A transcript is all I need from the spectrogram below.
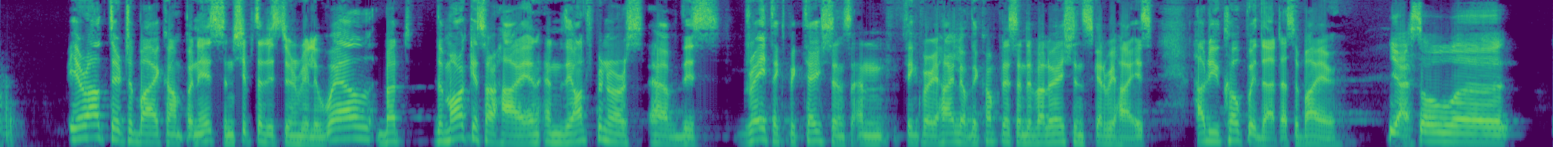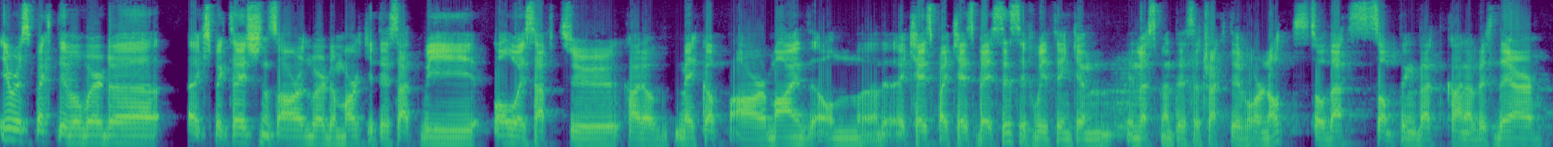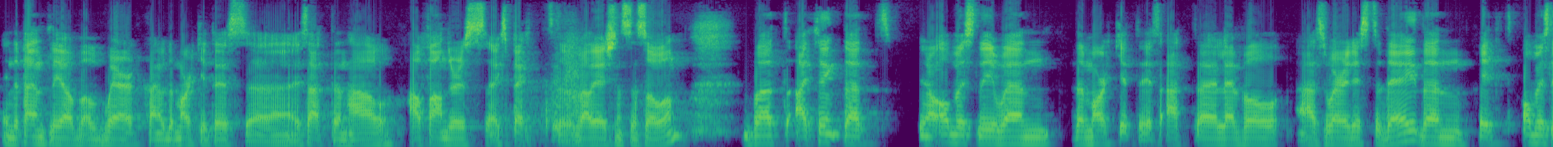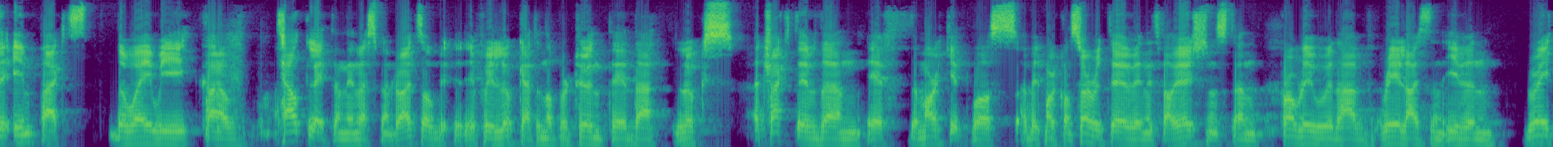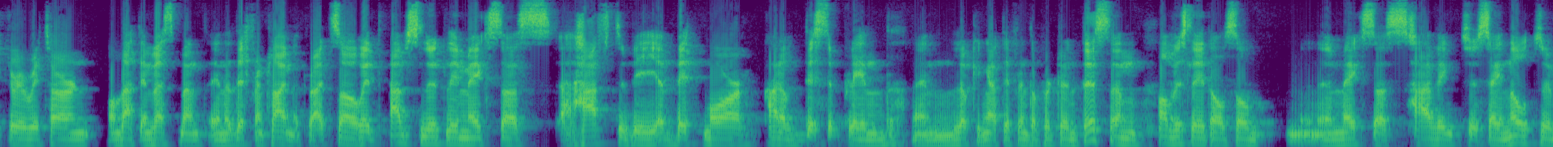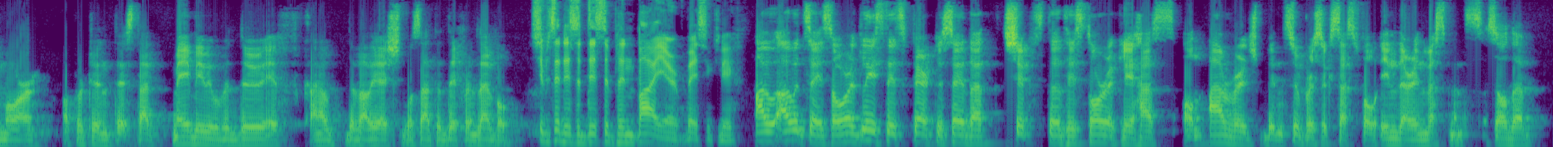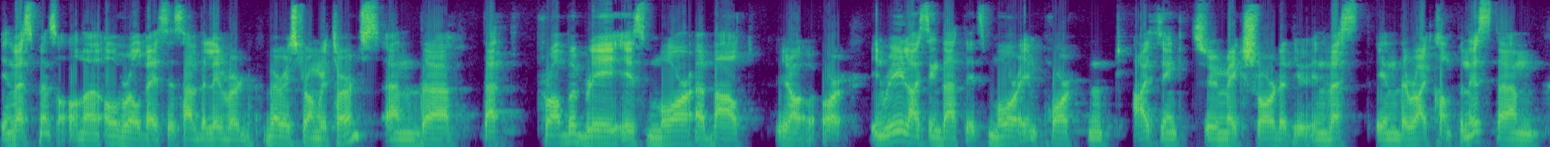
you're out there to buy companies and Schibsted is doing really well, but the markets are high and, and the entrepreneurs have these great expectations and think very highly of the companies and the valuations can be high. Is how do you cope with that as a buyer? Yeah, so uh, irrespective of where the expectations are and where the market is at, we always have to kind of make up our mind on a case by case basis if we think an investment is attractive or not. So that's something that kind of is there independently of, of where kind of the market is uh, is at and how how founders expect valuations and so on. But I think that you know obviously when the market is at a level as where it is today, then it obviously impacts the way we kind of calculate an investment, right? So if we look at an opportunity that looks attractive, then if the market was a bit more conservative in its valuations, then probably we would have realized an even greater return on that investment in a different climate, right? So it absolutely makes us have to be a bit more kind of disciplined in looking at different opportunities. And obviously, it also uh, makes us having to say no to more opportunities that maybe we would do if kind of the valuation was at a different level. Schibsted is a disciplined buyer, basically. I, I, would say so, or at least it's fair to say that Schibsted historically has, on average, been super successful in their investments. So the investments on an overall basis have delivered very strong returns, and uh, that probably is more about you know or in realizing that it's more important, I think, to make sure that you invest in the right companies than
